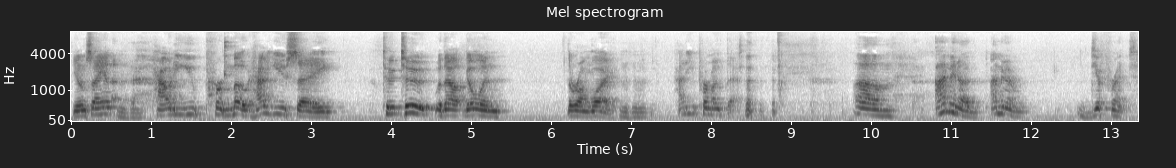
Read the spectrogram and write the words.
You know what I'm saying? Mm-hmm. How do you promote? How do you say toot toot without going the wrong way? How do you promote that? Um, I'm in a I'm in a different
